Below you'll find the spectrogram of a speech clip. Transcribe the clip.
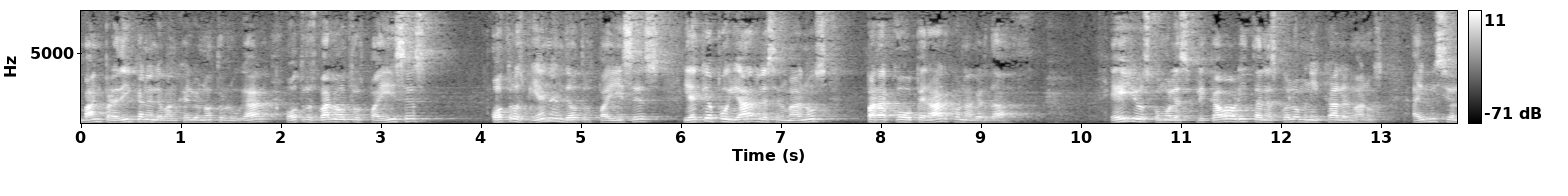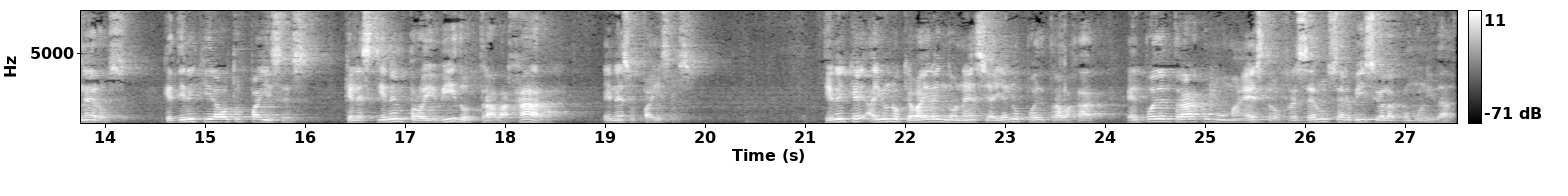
van, predican el Evangelio en otro lugar, otros van a otros países, otros vienen de otros países y hay que apoyarles, hermanos, para cooperar con la verdad. Ellos, como les explicaba ahorita en la escuela dominical, hermanos, hay misioneros que tienen que ir a otros países que les tienen prohibido trabajar en esos países. Tienen que, hay uno que va a ir a Indonesia y él no puede trabajar. Él puede entrar como maestro, ofrecer un servicio a la comunidad.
